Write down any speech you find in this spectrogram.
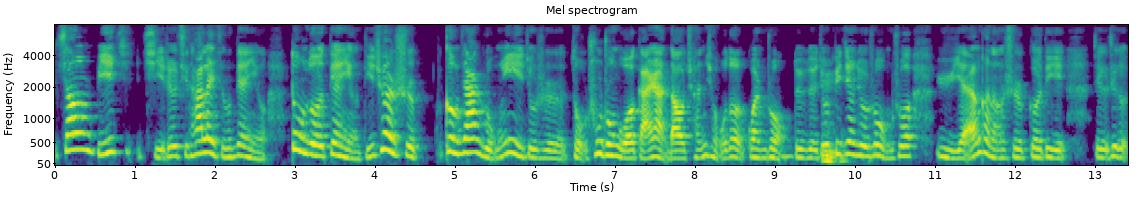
相比起这个其他类型的电影，动作电影的确是更加容易就是走出中国，感染到全球的观众，对不对？就是毕竟就是说，我们说语言可能是各地这个这个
